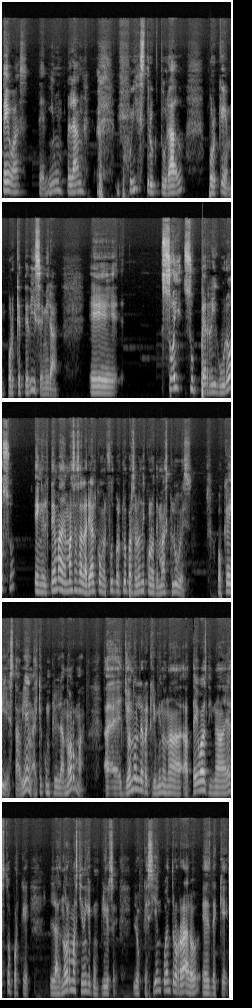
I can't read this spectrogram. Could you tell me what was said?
Tebas tenía un plan muy estructurado. ¿Por qué? Porque te dice, mira, eh, soy súper riguroso en el tema de masa salarial con el Fútbol Club Barcelona y con los demás clubes. Ok, está bien, hay que cumplir la norma. Eh, yo no le recrimino nada a Tebas ni nada de esto porque las normas tienen que cumplirse. Lo que sí encuentro raro es de que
